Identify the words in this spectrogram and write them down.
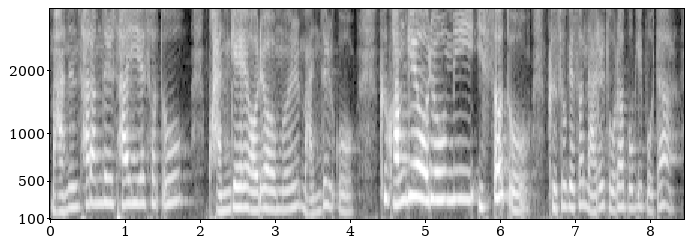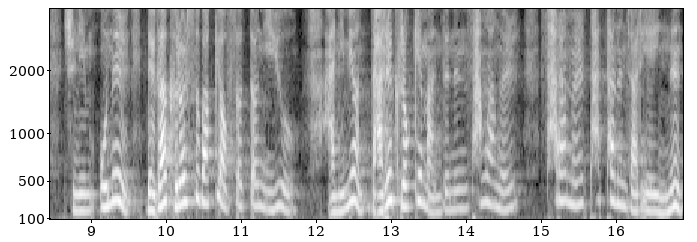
많은 사람들 사이에서도 관계의 어려움을 만들고 그 관계의 어려움이 있어도 그 속에서 나를 돌아보기보다 주님, 오늘 내가 그럴 수밖에 없었던 이유 아니면 나를 그렇게 만드는 상황을 사람을 탓하는 자리에 있는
